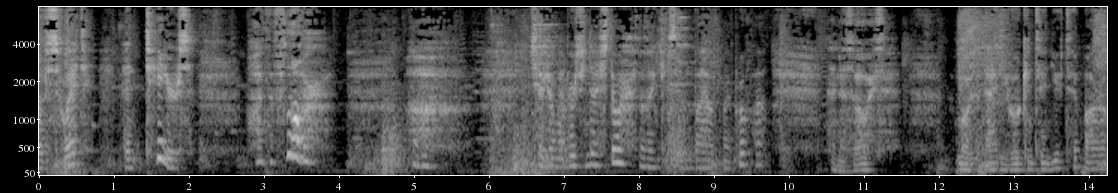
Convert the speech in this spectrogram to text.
of sweat and tears on the floor. Oh. Check out my merchandise store. The link is in the bio of my profile. And as always, more than 90 will continue tomorrow.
